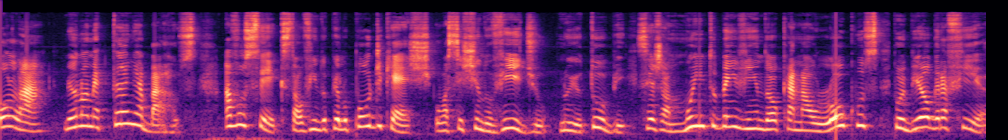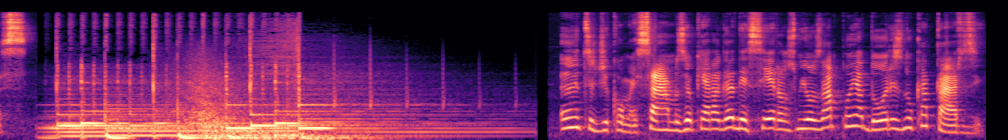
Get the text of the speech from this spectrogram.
Olá, meu nome é Tânia Barros. A você que está ouvindo pelo podcast ou assistindo o vídeo no YouTube, seja muito bem-vindo ao canal Loucos por Biografias. Antes de começarmos, eu quero agradecer aos meus apoiadores no Catarse.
